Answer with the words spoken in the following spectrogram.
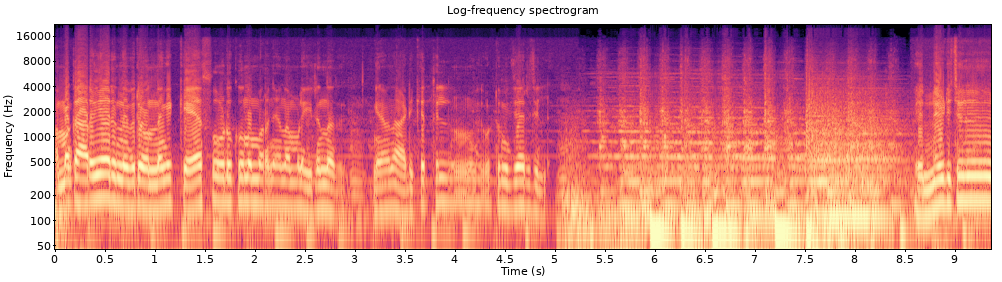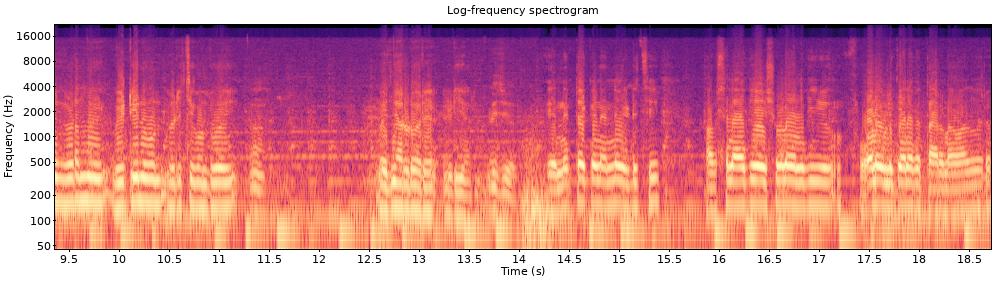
നമുക്ക് അറിയായിരുന്നു ഇവർ ഒന്നെങ്കിൽ കേസ് കൊടുക്കുമെന്നും പറഞ്ഞാൽ നമ്മൾ ഇരുന്നത്. ഇങ്ങനെ ഒന്ന് അടിക്കത്തിൽ ഒട്ടും വിചാരിച്ചില്ല. എന്നെ ഇടിച്ചത് ഇവിടെ നിന്ന് വീട്ടിൽ നിന്ന് വിളിച്ച് കൊണ്ടുപോയി വെഞ്ഞാറോട് വരെ ഇടിയായിരുന്നു. എന്നിട്ടൊക്കെയാണ് എന്നെ ഇടിച്ച് അവശനാക്കിയ ശേഷമാണ് എനിക്ക് ഫോൺ വിളിക്കാനൊക്കെ തരണം. അതുവരെ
